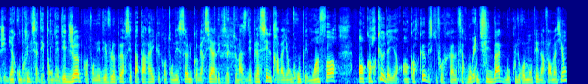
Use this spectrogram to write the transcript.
j'ai bien compris que ça dépendait des jobs. Quand on est développeur, c'est pas pareil que quand on est seul commercial Exactement. à se déplacer. Le travail en groupe est moins fort. Encore que d'ailleurs, encore que, parce qu'il faut quand même faire beaucoup de feedback, beaucoup de remontées d'informations.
